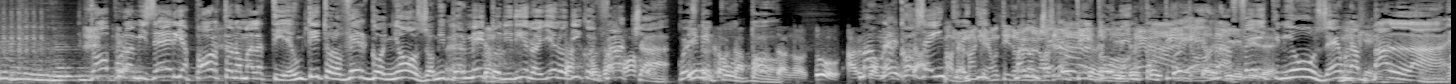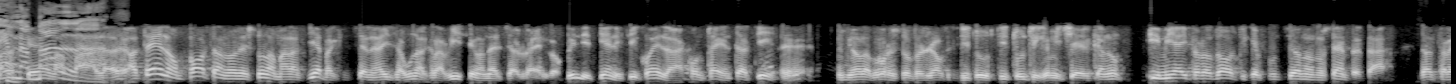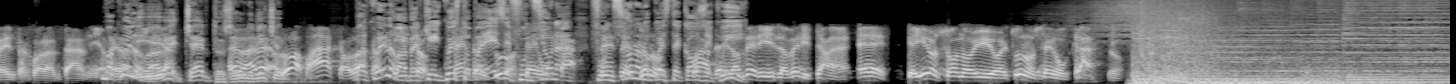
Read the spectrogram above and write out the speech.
Dopo la miseria portano malattie. Un titolo vergognoso, mi permetto di dirlo, glielo dico in faccia. Questo è il punto. portano, tu, Ma una cosa ma incredibile. titolo Ma non c'è da argomentare, è una fake news, è Ma una balla, è Ma una balla. A te non portano nessuna malattia perché ce ne hai già una gravissima nel cervello. Quindi tieniti quella, accontentati. Eh, il mio lavoro è sotto gli occhi di tutti, tutti che mi cercano. I miei prodotti che funzionano sempre da, da 30-40 anni. a Ma quello va, certo, se Eh, uno vabbè, dice... allora basta, allora Ma quello va perché in questo paese funziona- ca- funzionano tu- queste cose guarda, qui. La, veri- la verità è che io sono io e tu non sei un cazzo.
